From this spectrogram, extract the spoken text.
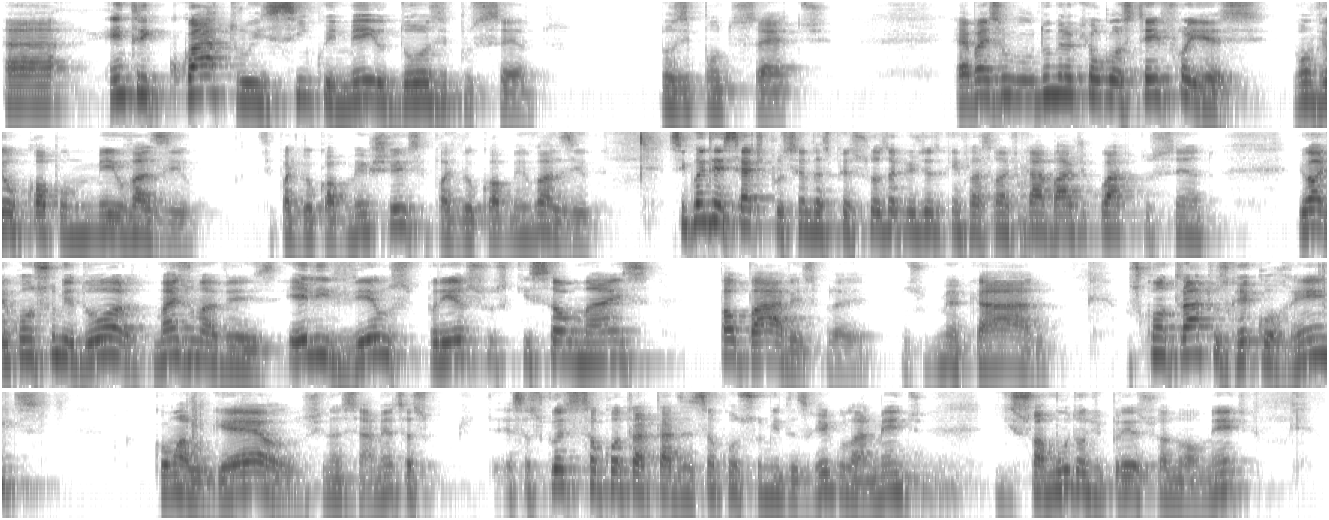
Uh, entre 4 e 5,5%, 12%, 12,7%. É, mas o número que eu gostei foi esse. Vamos ver o copo meio vazio. Você pode ver o copo meio cheio, você pode ver o copo meio vazio. 57% das pessoas acreditam que a inflação vai ficar abaixo de 4%. E olha, o consumidor, mais uma vez, ele vê os preços que são mais palpáveis para ele, no supermercado. Os contratos recorrentes, como aluguel, financiamentos, as essas coisas são contratadas e são consumidas regularmente e que só mudam de preço anualmente,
